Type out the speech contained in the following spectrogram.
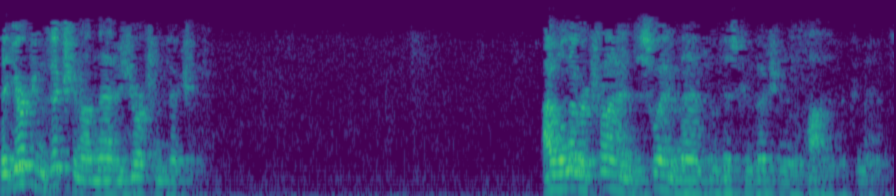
that your conviction on that is your conviction. I will never try and dissuade a man from his conviction in the positive commands.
